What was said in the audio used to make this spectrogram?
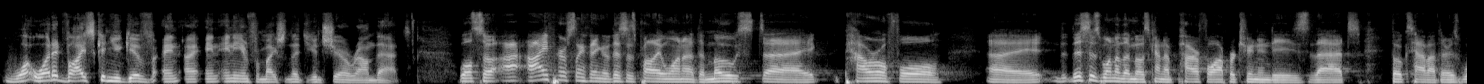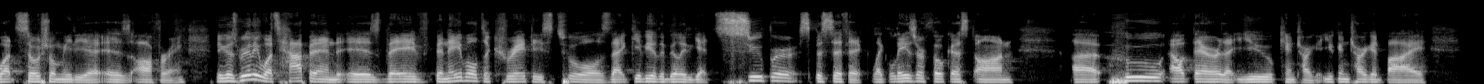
what, what, advice can you give and, uh, and any information that you can share around that? Well, so I, I personally think that this is probably one of the most uh, powerful. Uh, this is one of the most kind of powerful opportunities that folks have out there is what social media is offering. Because really, what's happened is they've been able to create these tools that give you the ability to get super specific, like laser focused on uh, who out there that you can target. You can target by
